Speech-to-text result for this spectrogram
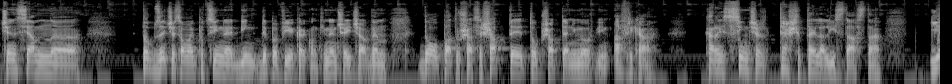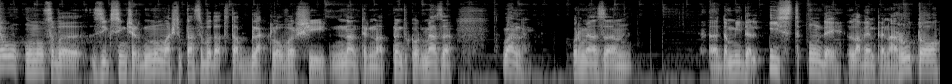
ce înseamnă top 10 sau mai puține din, de pe fiecare continent și aici avem 2, 4, 6, 7, top 7 animeuri din Africa, care sincer te așteptai la lista asta. Eu, unul să vă zic sincer, nu mă așteptam să văd atâta Black Clover și n-am terminat, pentru că urmează, well, urmează uh, The Middle East, unde îl avem pe Naruto,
